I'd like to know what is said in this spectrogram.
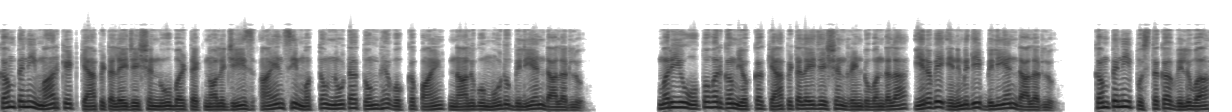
Company market capitalization Uber technologies Inc మొత్తం నూట తొంభై ఒక్క పాయింట్ నాలుగు మూడు బిలియన్ డాలర్లు. మరియు ఉపవర్గం యొక్క క్యాపిటలైజేషన్ రెండు వందల ఇరవై ఎనిమిది బిలియన్ డాలర్లు. కంపెనీ పుస్తక విలువ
